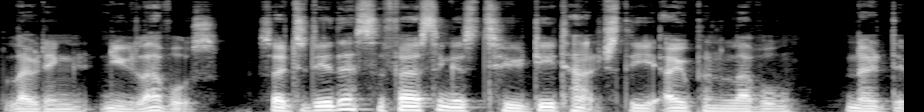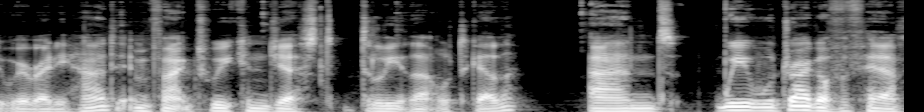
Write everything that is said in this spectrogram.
loading new levels. So to do this, the first thing is to detach the open level node that we already had. In fact, we can just delete that altogether. And we will drag off of here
